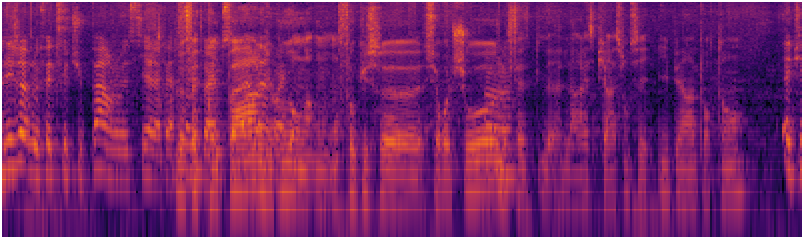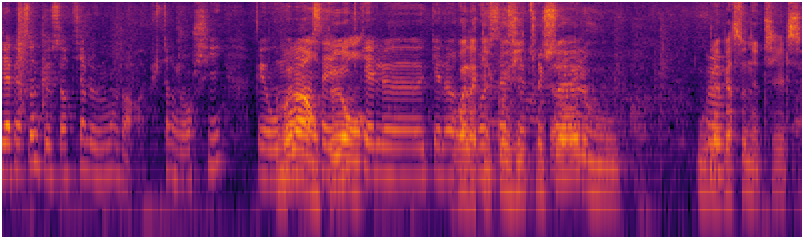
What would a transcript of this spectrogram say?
déjà, le fait que tu parles aussi à la personne. Le fait qu'on parle, du ouais. coup, on, a- on- focus euh, sur autre chose. Le fait, la, la respiration, c'est hyper important. Et puis la personne peut sortir le mot genre, Ah, putain, j'en chie. Mais au Voilà, moins, on ça peut évite qu'elle euh, qu'elle voilà, qu'elle cogite tout seul ou, ou la Mm. personne elle, se-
